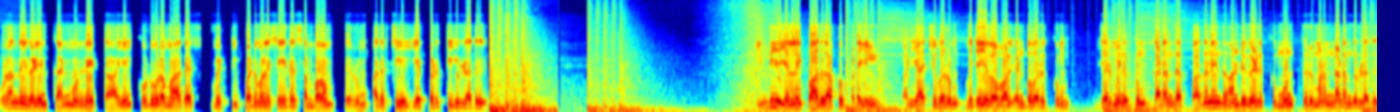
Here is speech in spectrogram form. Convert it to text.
குழந்தைகளின் கண்முன்னே தாயை கொடூரமாக வெட்டி படுகொலை செய்த சம்பவம் பெரும் அதிர்ச்சியை ஏற்படுத்தியுள்ளது. இந்திய எல்லை பாதுகாப்பு படையில் பணியாற்றி வரும் விஜயகோபால் என்பவருக்கும் ஜெர்மனுக்கும் கடந்த பதினைந்து ஆண்டுகளுக்கு முன் திருமணம் நடந்துள்ளது.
